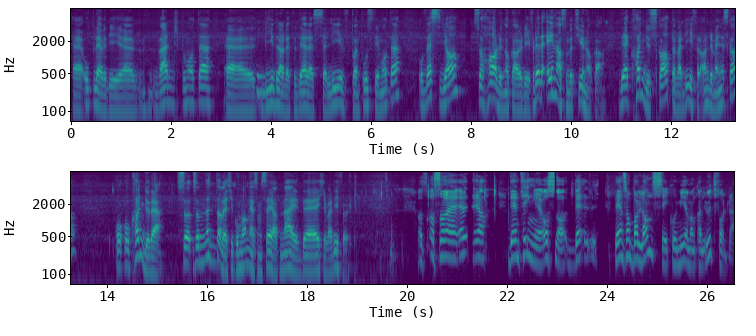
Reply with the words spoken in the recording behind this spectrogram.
Eh, opplever de eh, verd, på en måte? Eh, bidrar det til deres liv på en positiv måte? Og hvis ja, så har du noe av verdi. For det er det ene som betyr noe. Det kan du skape verdi for andre mennesker. Og, og kan du det, så, så nytter det ikke hvor mange som sier at nei, det er ikke verdifullt. Altså, ja, det er en ting også Det, det er en sånn balanse i hvor mye man kan utfordre.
